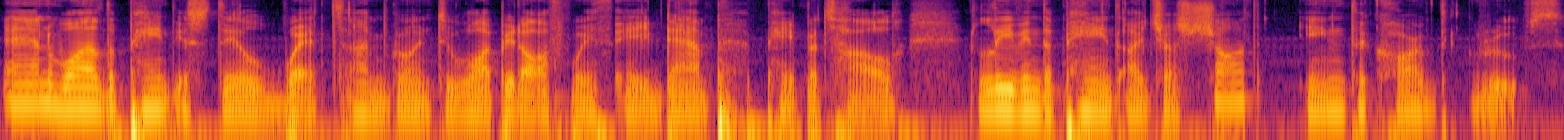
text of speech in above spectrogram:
And while the paint is still wet, I'm going to wipe it off with a damp paper towel, leaving the paint I just shot in the carved grooves.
